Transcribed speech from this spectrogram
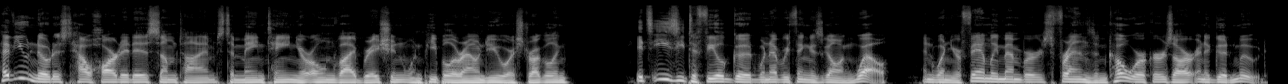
Have you noticed how hard it is sometimes to maintain your own vibration when people around you are struggling? It's easy to feel good when everything is going well and when your family members, friends, and coworkers are in a good mood.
